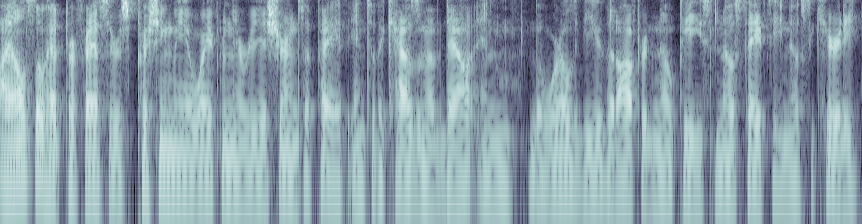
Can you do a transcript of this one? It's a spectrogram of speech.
I also had professors pushing me away from the reassurance of faith into the chasm of doubt and the worldview that offered no peace, no safety, no security,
